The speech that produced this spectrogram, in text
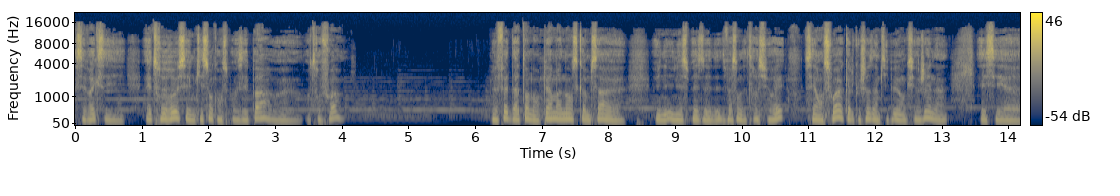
c'est vrai que c'est être heureux, c'est une question qu'on se posait pas autrefois le fait d'attendre en permanence comme ça euh, une, espèce de, façon d'être rassuré, c'est en soi quelque chose d'un petit peu anxiogène. Hein. Et c'est euh,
